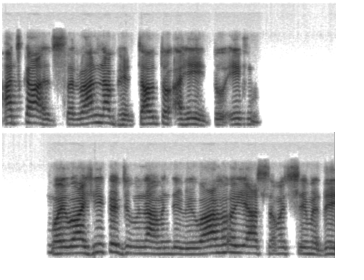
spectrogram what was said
आजकाल सर्वांना भेडसावतो आहे तो एक वैवाहिक जीवना म्हणजे विवाह या समस्येमध्ये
